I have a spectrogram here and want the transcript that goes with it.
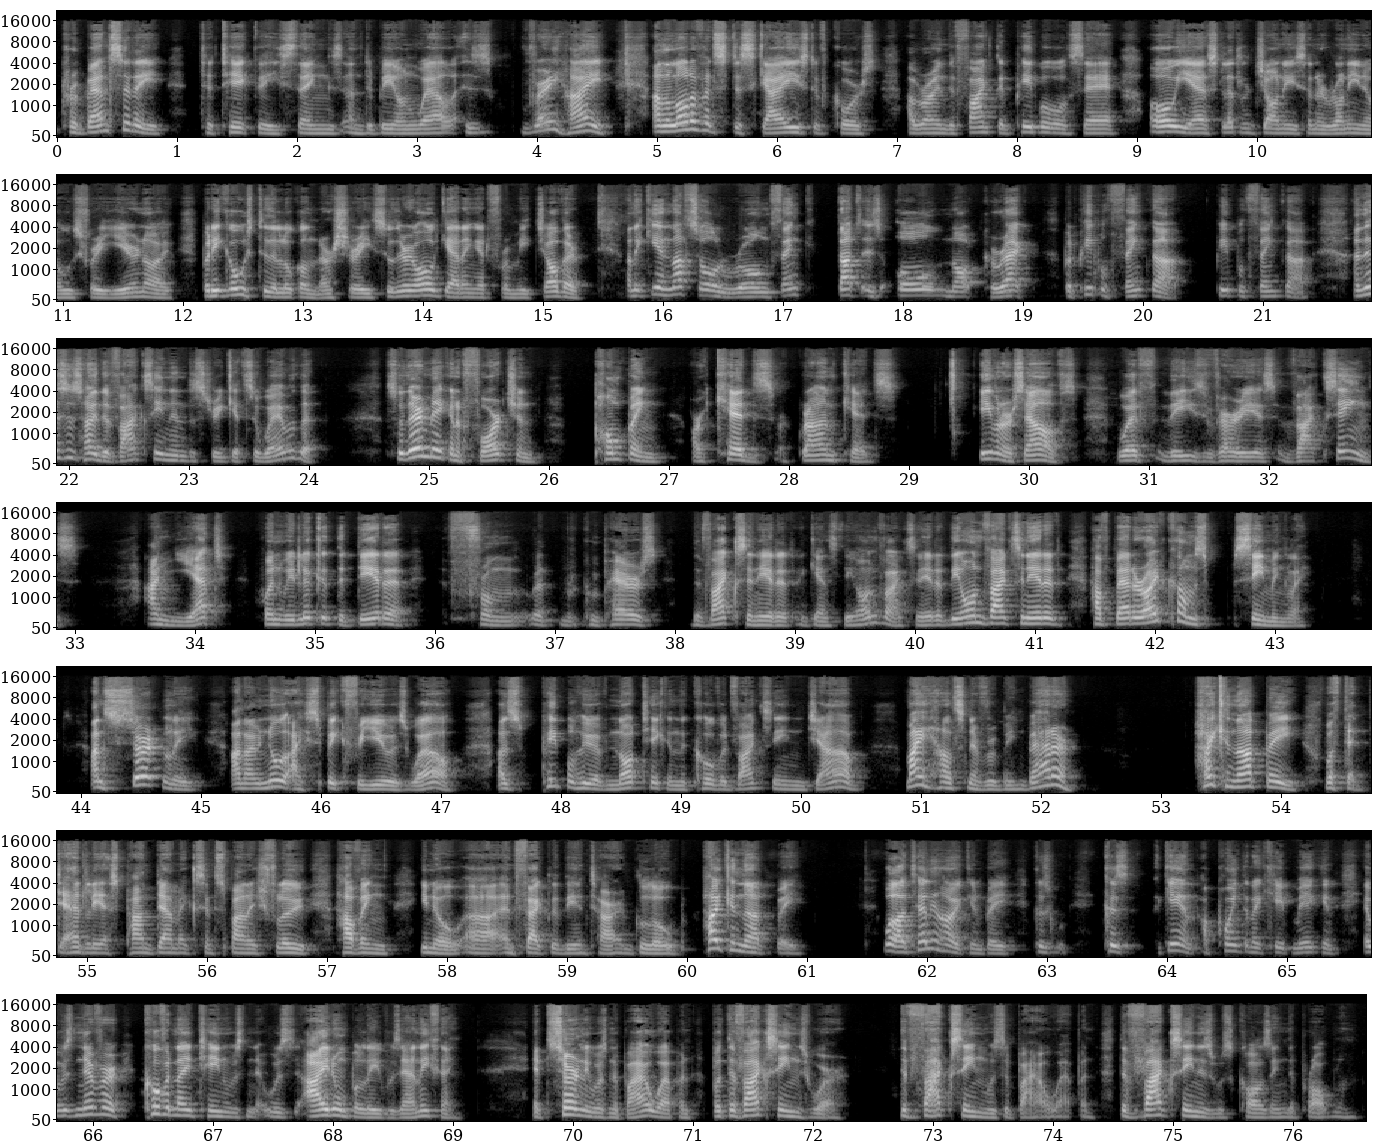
propensity to take these things and to be unwell is very high. And a lot of it's disguised, of course, around the fact that people will say, oh, yes, little Johnny's in a runny nose for a year now, but he goes to the local nursery. So they're all getting it from each other. And again, that's all wrong think. That is all not correct. But people think that. People think that. And this is how the vaccine industry gets away with it. So they're making a fortune pumping our kids, our grandkids, even ourselves, with these various vaccines. And yet, when we look at the data from that compares the vaccinated against the unvaccinated, the unvaccinated have better outcomes, seemingly. And certainly, and I know I speak for you as well, as people who have not taken the COVID vaccine jab, my health's never been better. How can that be with the deadliest pandemic since Spanish flu having, you know, uh, infected the entire globe? How can that be? Well, I'll tell you how it can be because because again, a point that I keep making, it was never COVID nineteen was was I don't believe was anything. It certainly wasn't a bioweapon, but the vaccines were. The vaccine was a bioweapon. The vaccine is was causing the problem.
